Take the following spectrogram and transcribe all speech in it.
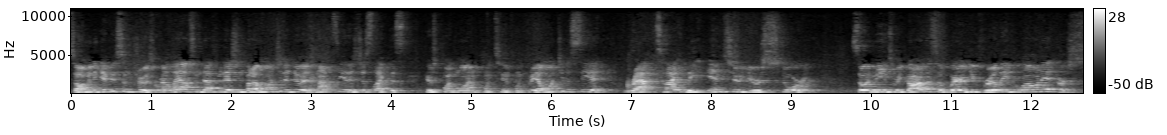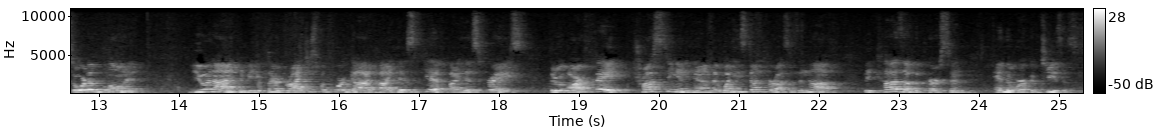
So I'm going to give you some truths. We're going to lay out some definitions, but I want you to do it, not see it as just like this here's point one, point two, and point three. I want you to see it wrapped tightly into your story. So it means, regardless of where you've really blown it or sort of blown it, you and I can be declared righteous before God by His gift, by His grace, through our faith, trusting in Him that what He's done for us is enough because of the person and the work of Jesus.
